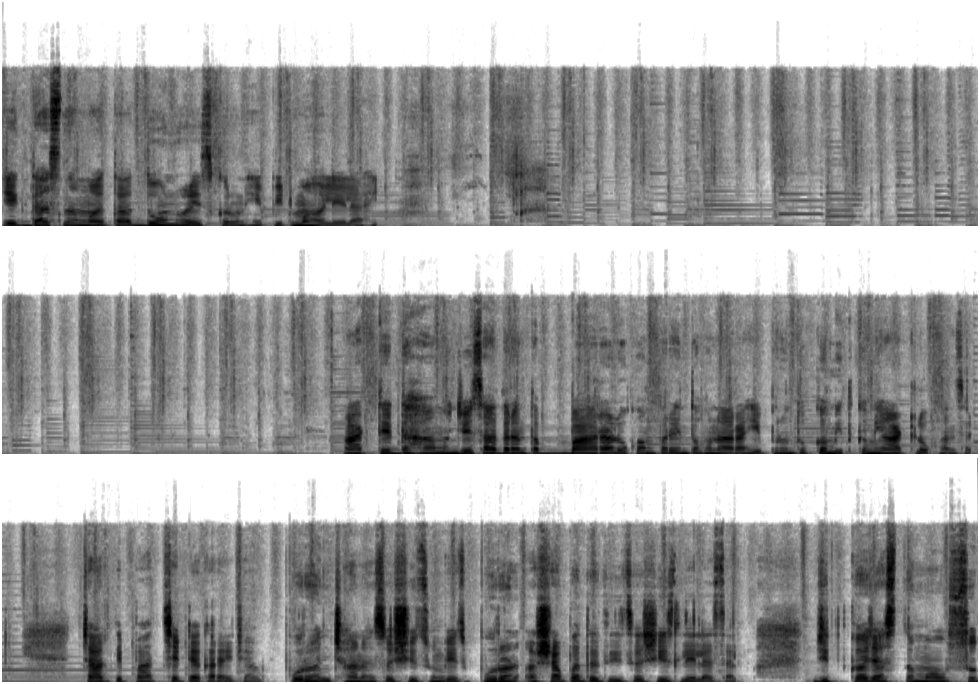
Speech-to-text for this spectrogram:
एकदाच न मळता दोन वेळेस करून हे पीठ मळलेलं आहे. आठ ते दहा म्हणजे साधारणतः बारा लोकांपर्यंत होणार आहे परंतु कमीत कमी आठ लोकांसाठी. चार ते पाच शिट्ट्या करायच्या. पुरण छान असं शिजून घ्यायचं. पुरण अशा पद्धतीचं शिजलेलं असेल. जितकं जास्त मौसूद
